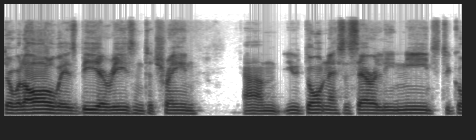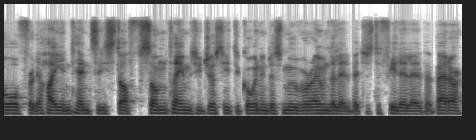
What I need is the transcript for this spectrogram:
there will always be a reason to train. Um, you don't necessarily need to go for the high intensity stuff. Sometimes you just need to go in and just move around a little bit just to feel a little bit better.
